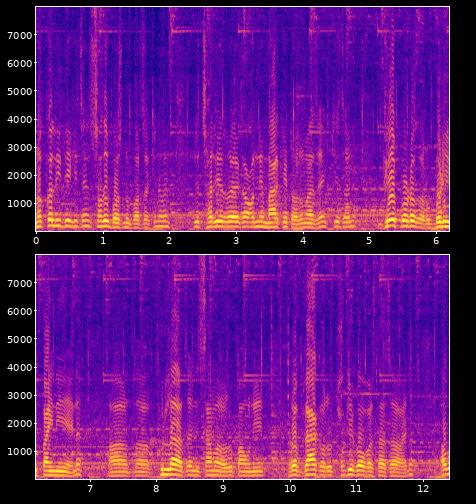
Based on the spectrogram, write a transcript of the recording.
नक्कलीदेखि चाहिँ सधैँ बस्नुपर्छ। किनभने यो छरिएर रहेका अन्य मार्केटहरूमा चाहिँ के छ भने ग्रे प्रोडक्टहरू बढी पाइने होइन खुल्ला चाहिँ सामानहरू पाउने र ग्राहकहरू ठगेको अवस्था छ होइन। अब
